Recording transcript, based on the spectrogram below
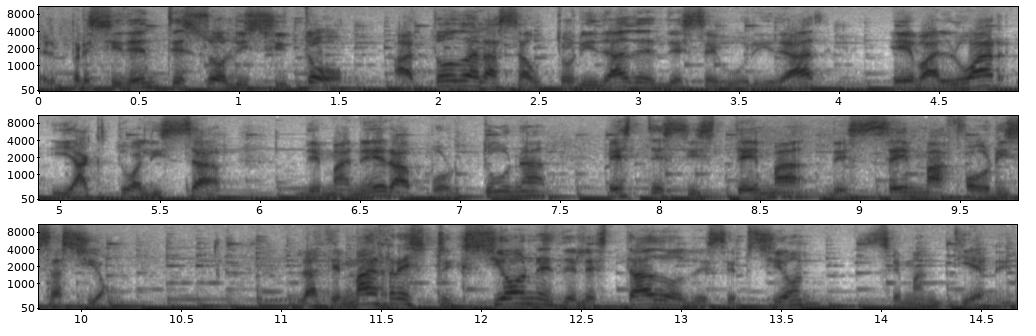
El presidente solicitó a todas las autoridades de seguridad evaluar y actualizar de manera oportuna este sistema de semaforización. Las demás restricciones del estado de excepción se mantienen.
